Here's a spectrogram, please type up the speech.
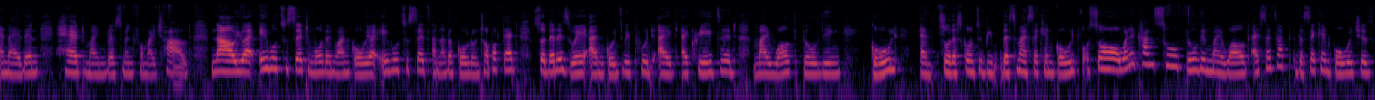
and i then had my investment for my child. Now you are able to set more than one goal. You are able to set another goal on top of that. So that is where i'm going to be put i, I created my wealth building goal and so that's going to be that's my second goal. So when it comes to building my wealth i set up the second goal which is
